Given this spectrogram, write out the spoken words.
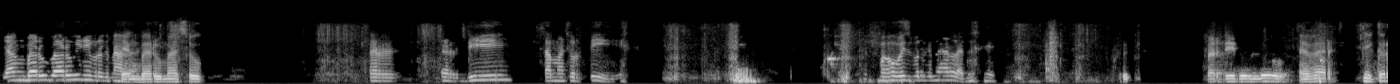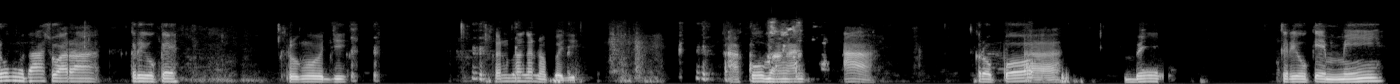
Yang baru-baru ini perkenalan. Yang baru masuk. Fer Ferdi sama Surti. Mau wis perkenalan. Ferdi dulu. Ever, Di kerungu ta suara kriuke. krungu Ji. Kan mangan apa Ji? Aku mangan A. Kerupuk, Ah, B. Kriuke mie,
